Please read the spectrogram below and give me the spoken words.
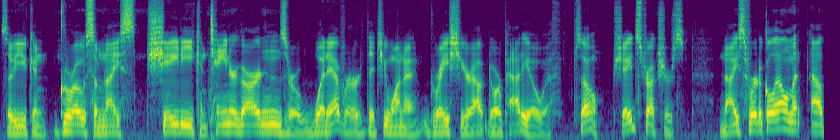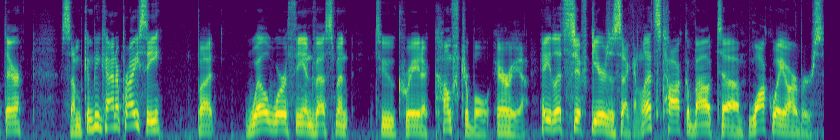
So you can grow some nice shady container gardens or whatever that you want to grace your outdoor patio with. So, shade structures, nice vertical element out there. Some can be kind of pricey, but well worth the investment to create a comfortable area. Hey, let's shift gears a second. Let's talk about uh, walkway arbors.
